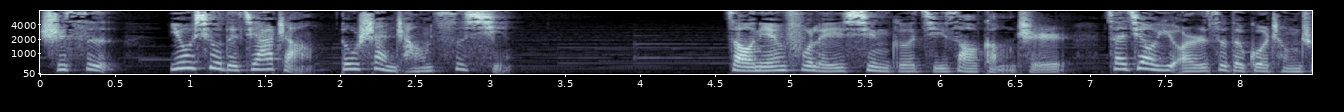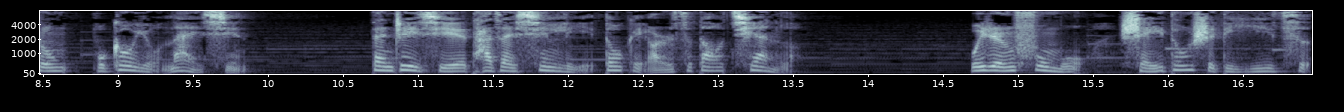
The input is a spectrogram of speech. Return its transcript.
十四，优秀的家长都擅长自省。早年傅雷性格急躁耿直，在教育儿子的过程中不够有耐心，但这些他在信里都给儿子道歉了。为人父母，谁都是第一次，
